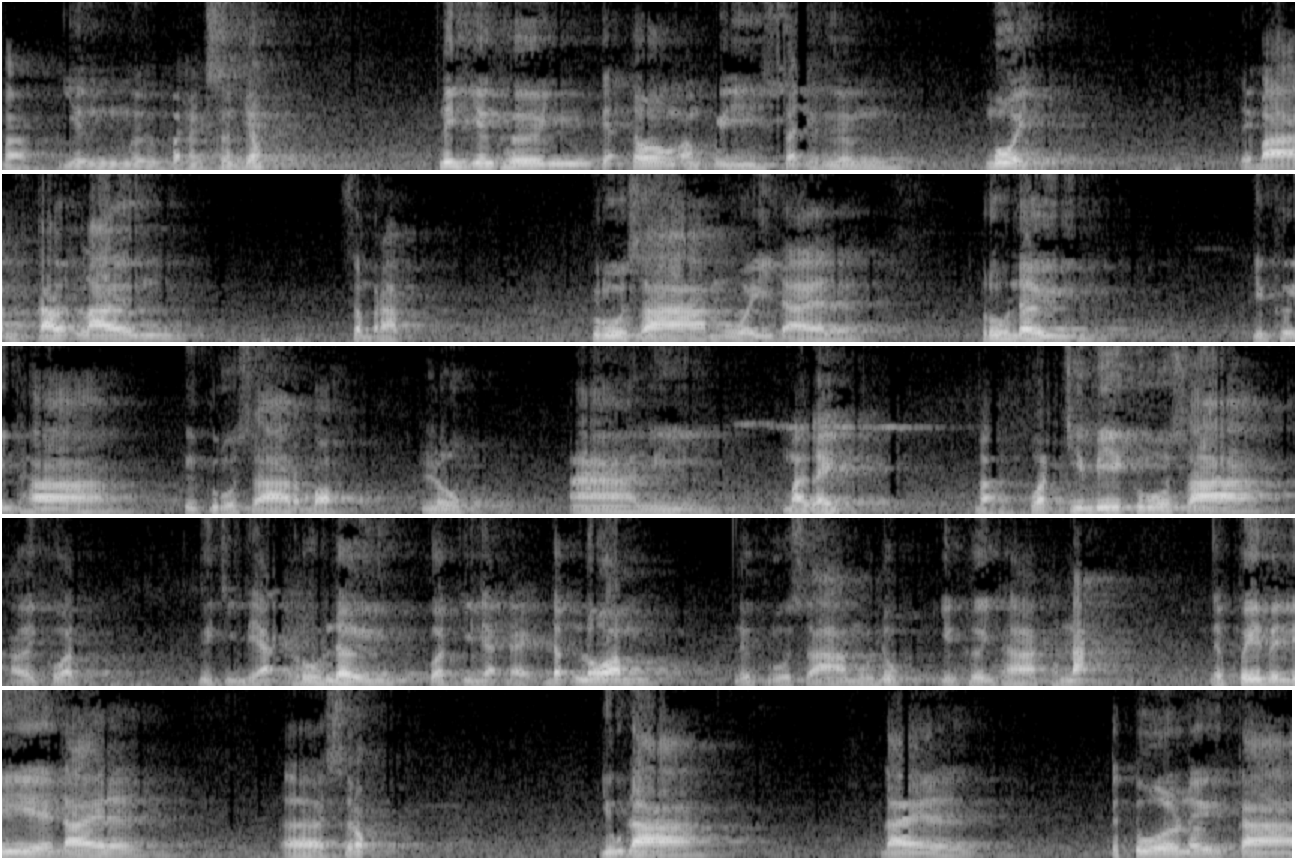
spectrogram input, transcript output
បាទយើងមើលប៉ុណ្ណឹងសិនចុះ នេះយើងឃើញតកតងអំពីសាច់រឿងមួយដែលបានកើតឡើងសម្រាប់គ្រួសារមួយដែលរស់នៅយើងឃើញថាគឺគ្រួសាររបស់លោកអាលីម៉ាឡេកបាទគាត់ជាមេគ្រួសារហើយគាត់គឺជាអ្នករស់នៅគាត់ជាអ្នកដែលដឹកនាំ នៅគ្រួសារមួយនោះយើងឃើញថាគណៈនៅពេលវេលាដែលអឺស្រុកយូដាដែលទទួលនៅការ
